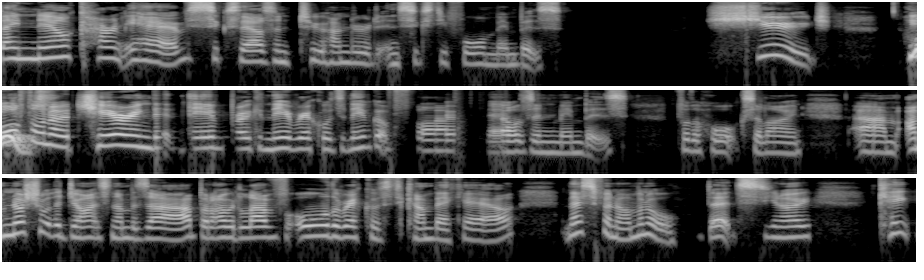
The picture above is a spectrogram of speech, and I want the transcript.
They now currently have six thousand two hundred and sixty-four members. Huge. Hawthorn Huge. are cheering that they've broken their records and they've got 5,000 members for the Hawks alone. Um, I'm not sure what the Giants' numbers are, but I would love all the records to come back out. And that's phenomenal. That's, you know, keep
